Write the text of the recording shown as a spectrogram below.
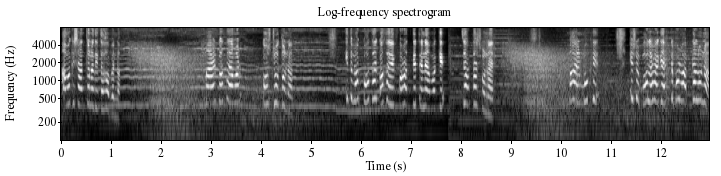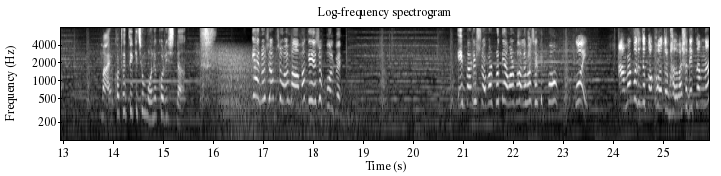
আমাকে সান্ত্বনা দিতে হবে না। মায়ের কথায় আমার কষ্ট হতো না। কিন্তু মা কথায় কথায় ফরাদকে টেনে আমাকে যাতা শোনায়। মায়ের মুখে এসব বলার আগে একটা বড় গেল না। মায়ের কথায় তুই কিছু মনে করিস না। কেন সব সময় মা আমাকে এসব বলবে? এই বাড়ির সবার প্রতি আমার ভালোবাসা কি কম? কই? আমার প্রতি তো কখনো তোর ভালোবাসা দেখলাম না?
